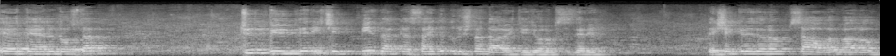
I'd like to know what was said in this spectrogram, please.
Evet değerli dostlar. Türk büyükleri için bir dakika saygı duruşuna davet ediyorum sizleri. Teşekkür ediyorum. Sağ olun, var olun.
